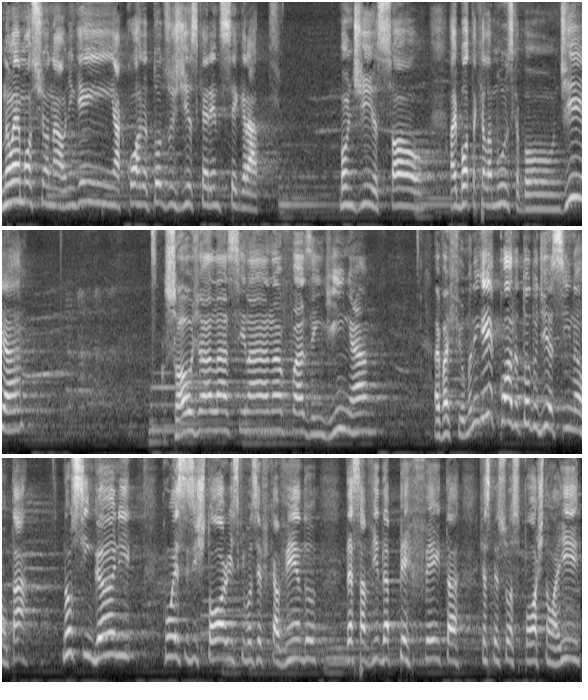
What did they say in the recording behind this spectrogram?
não é emocional. Ninguém acorda todos os dias querendo ser grato. Bom dia, sol. Aí bota aquela música, bom dia. Sol já nasce lá na fazendinha. Aí vai filma. Ninguém acorda todo dia assim, não, tá? Não se engane com esses stories que você fica vendo, dessa vida perfeita que as pessoas postam aí,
